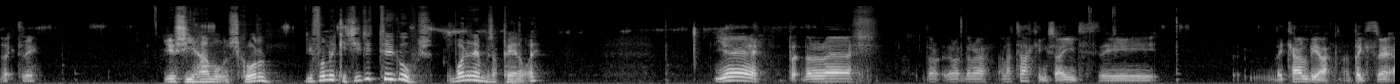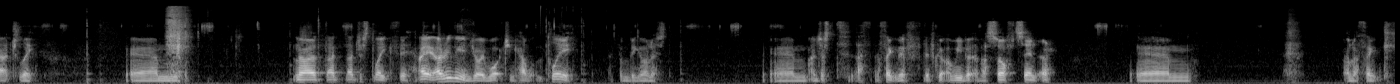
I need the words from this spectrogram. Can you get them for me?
victory. You see Hamilton scoring. You've only conceded two goals. One of them was a penalty. Yeah, but they're uh, they're, they're, they're an attacking side. They they can be a, a big threat actually. Um, no, I, I, just like the. I, I really enjoy watching Hamilton play. If I'm being honest, um, I just I, th- I think they've they've got a wee bit of a soft centre, um, and I think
